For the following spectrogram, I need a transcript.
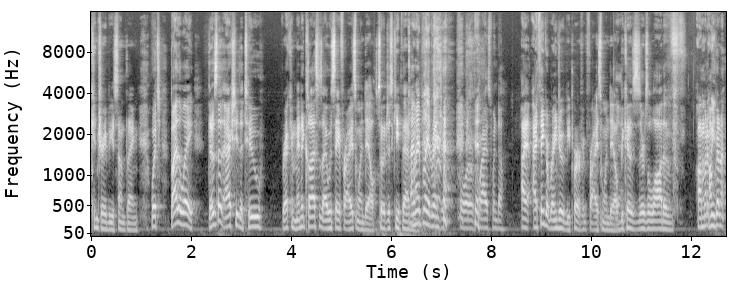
contribute something. Which by the way those are actually the two recommended classes i would say for icewind dale so just keep that in I might play a ranger for for Icewind dale I, I think a ranger would be perfect for Icewind Dale because there's a lot of I'm, gonna, I'm, gonna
